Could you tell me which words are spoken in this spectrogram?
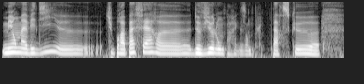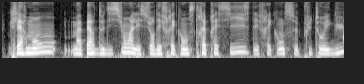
mais on m'avait dit euh, tu pourras pas faire euh, de violon par exemple parce que clairement ma perte d'audition elle est sur des fréquences très précises, des fréquences plutôt aiguës.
